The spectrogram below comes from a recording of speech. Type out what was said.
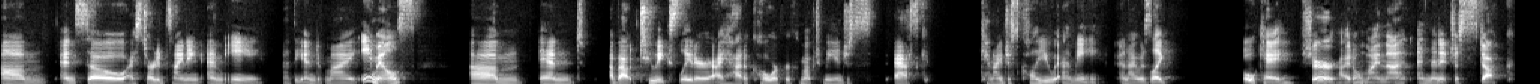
Um, and so I started signing ME at the end of my emails. Um, and about two weeks later, I had a coworker come up to me and just ask, Can I just call you ME? And I was like, Okay, sure, I don't mind that. And then it just stuck.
